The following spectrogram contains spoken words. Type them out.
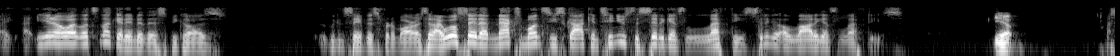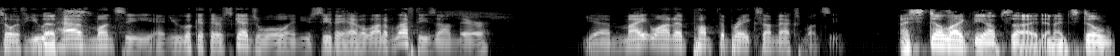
I, I- you know what? Let's not get into this because we can save this for tomorrow. I said I will say that Max Muncy Scott continues to sit against lefties, sitting a lot against lefties. Yep. So if you That's- have Muncy and you look at their schedule and you see they have a lot of lefties on there, You might want to pump the brakes on Max Muncy. I still like the upside, and I'd still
